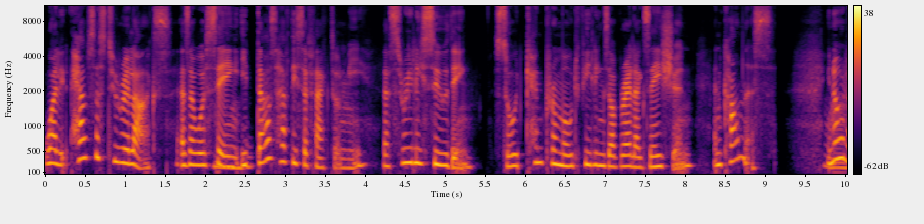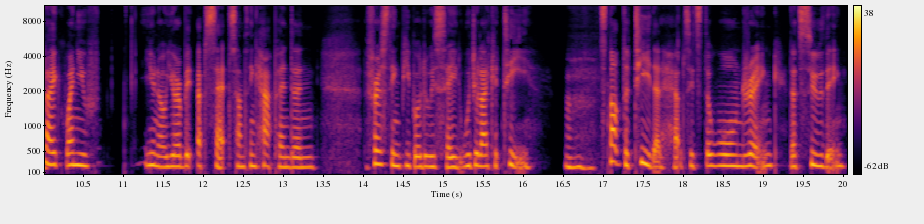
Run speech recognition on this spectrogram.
Well, it helps us to relax. As I was saying, Mm. it does have this effect on me that's really soothing. So it can promote feelings of relaxation and calmness. You know, like when you, you know, you're a bit upset, something happened, and the first thing people do is say, Would you like a tea? Mm. It's not the tea that helps, it's the warm drink that's soothing.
